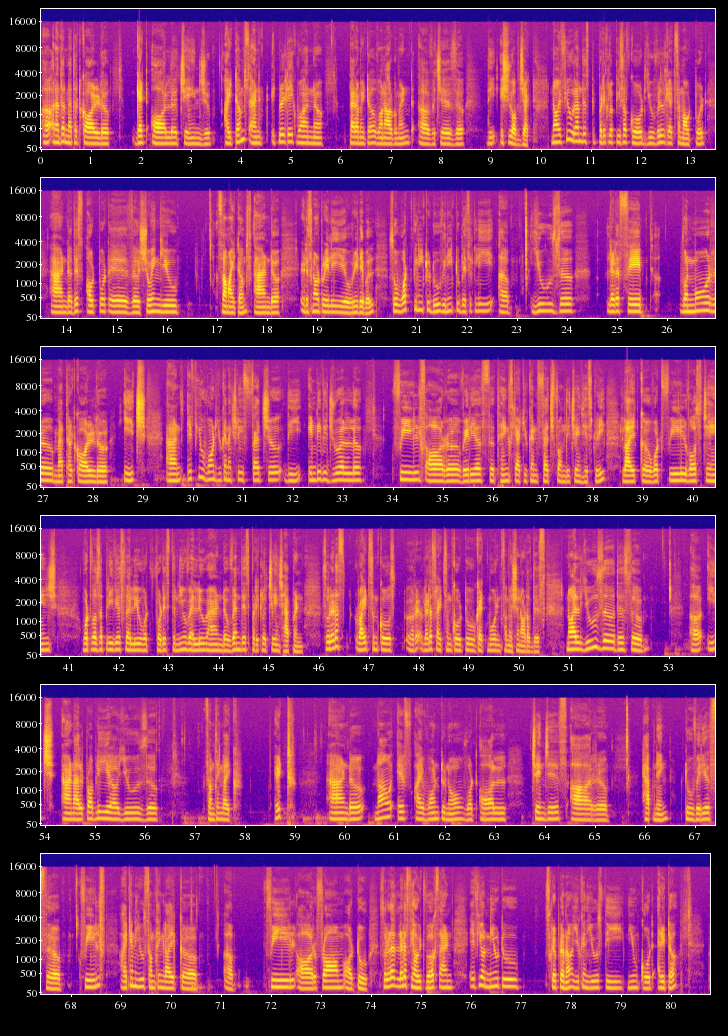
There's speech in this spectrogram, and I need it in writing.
uh, another method called get all change items and it, it will take one parameter, one argument, uh, which is uh, the issue object. Now, if you run this particular piece of code, you will get some output, and uh, this output is uh, showing you some items, and uh, it is not really readable. So, what we need to do, we need to basically use, let us say, one more method called each. And if you want, you can actually fetch the individual fields or uh, various uh, things that you can fetch from the change history. Like uh, what field was changed what was the previous value what what is the new value and uh, when this particular change happened. So let us write some code uh, let us write some code to get more information out of this. Now i'll use uh, this each and i'll probably use something like it. And now if i want to know what all changes are uh, happening to various uh, fields, I can use something like uh, a field or from or to. So let, let us see how it works. And if you're new to script runner, you can use the new code editor,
